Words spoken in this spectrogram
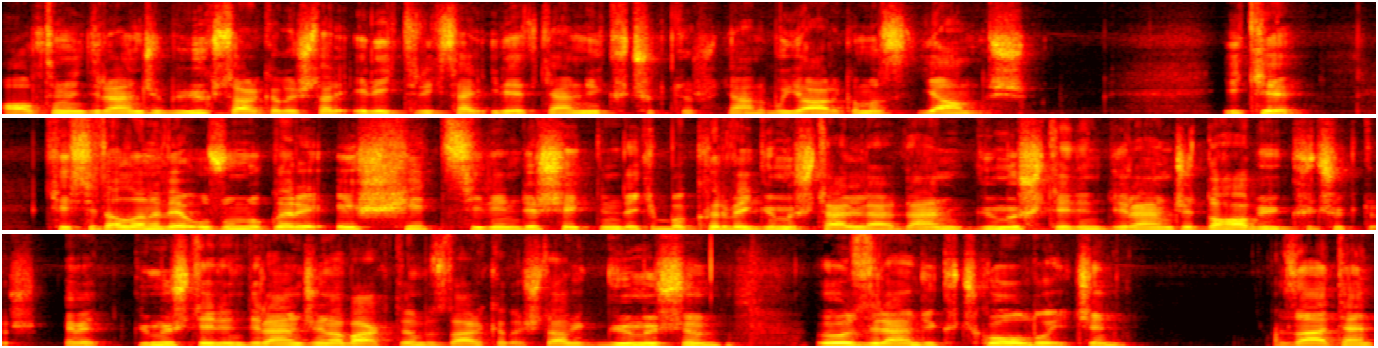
Altının direnci büyükse arkadaşlar elektriksel iletkenliği küçüktür. Yani bu yargımız yanlış. 2. Kesit alanı ve uzunlukları eşit silindir şeklindeki bakır ve gümüş tellerden gümüş telin direnci daha büyük küçüktür. Evet gümüş telin direncine baktığımızda arkadaşlar gümüşün öz direnci küçük olduğu için zaten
